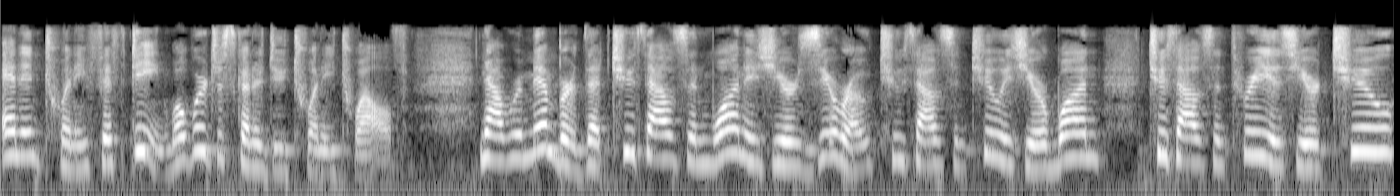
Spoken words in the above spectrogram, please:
and in 2015. Well, we're just going to do 2012. Now remember that 2001 is year zero, 2002 is year one, 2003 is year two.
